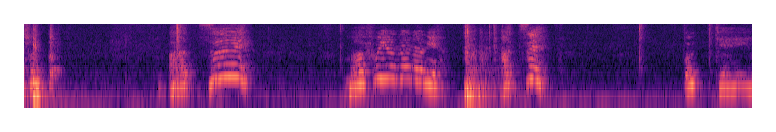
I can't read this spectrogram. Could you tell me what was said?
ちょっと。暑い。真冬なのに暑い。オッケー。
